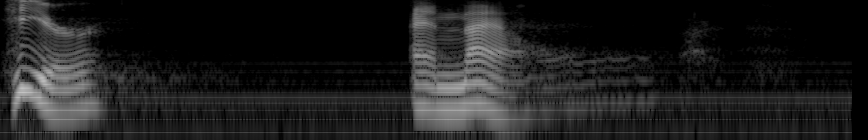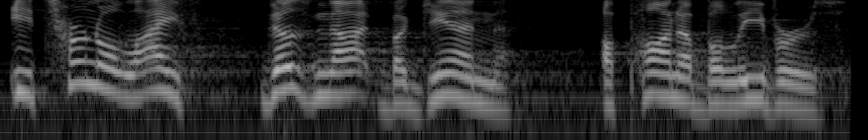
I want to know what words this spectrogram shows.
here and now. Eternal life does not begin upon a believer's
